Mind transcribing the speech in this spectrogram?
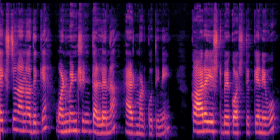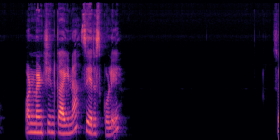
ನೆಕ್ಸ್ಟ್ ನಾನು ಅದಕ್ಕೆ ಒಣಮೆಣ್ಸಿನ ತಳ್ಳೆನ ಆ್ಯಡ್ ಮಾಡ್ಕೋತೀನಿ. ಖಾರ ಎಷ್ಟು ಬೇಕೋ ಅಷ್ಟಕ್ಕೆ ನೀವು ಒಣಮೆಣ್ಸಿನ್ಕಾಯಿನ ಸೇರಿಸ್ಕೊಳ್ಳಿ. ಸೊ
